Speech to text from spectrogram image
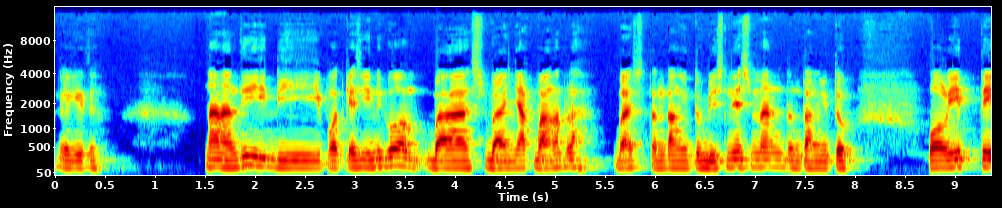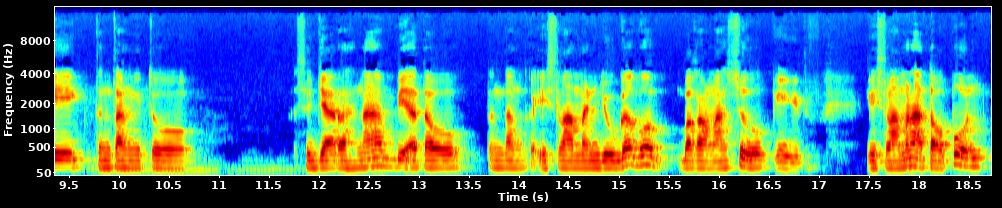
kayak gitu. Nah nanti di podcast ini gue bahas banyak banget lah bahas tentang itu bisnismen, tentang itu politik, tentang itu sejarah nabi atau tentang keislaman juga gue bakal masuk kayak gitu. Keislaman ataupun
